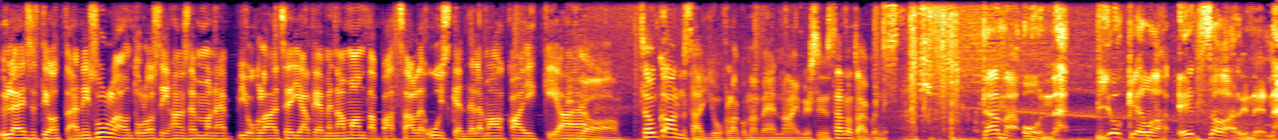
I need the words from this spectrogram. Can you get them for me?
yleisesti ottaen, niin sulla on tulos ihan semmoinen juhla, että sen jälkeen mennään mantapatsaalle uiskentelemaan kaikkia. Ja Joo. Se on kansanjuhla, kun mä menen naimisiin, sanotaanko niin? Tämä on Jokela Etsaarinen.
